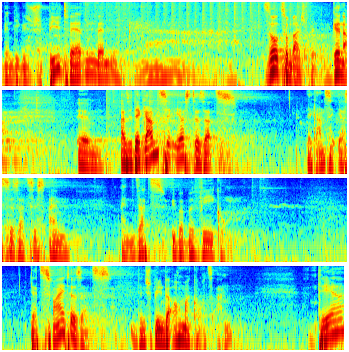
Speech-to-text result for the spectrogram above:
Wenn die gespielt werden, werden. Ja. So zum Beispiel, genau. Ähm, also der ganze erste Satz, der ganze erste Satz ist ein, ein Satz über Bewegung. Der zweite Satz, den spielen wir auch mal kurz an, der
